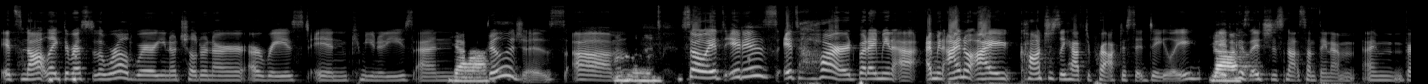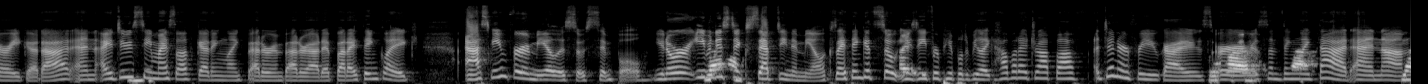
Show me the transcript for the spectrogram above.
it's not like the rest of the world where you know children are are raised in communities and Yeah. villages. Um, Mhm. so it it is it's hard, but I mean I, I mean I know I consciously have to practice it daily Yeah. because it's just not something I'm I'm very good at, and I do see myself getting like better and better at it. But I think like asking for a meal is so simple, you know, or even just accepting a meal because I think it's so Right. easy for people to be like, how about I drop off a dinner for you guys or Yeah. something like that, and um. Yeah.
